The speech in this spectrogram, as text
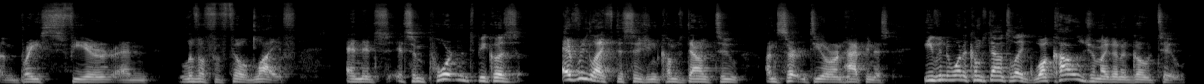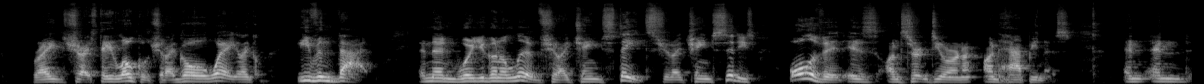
embrace fear and live a fulfilled life. And it's it's important because every life decision comes down to uncertainty or unhappiness. Even when it comes down to like what college am I going to go to, right? Should I stay local? Should I go away? Like even that. And then where you're going to live? Should I change states? Should I change cities? All of it is uncertainty or un- unhappiness. And and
